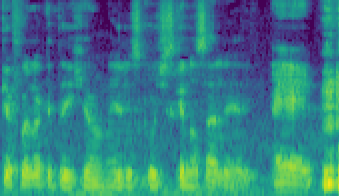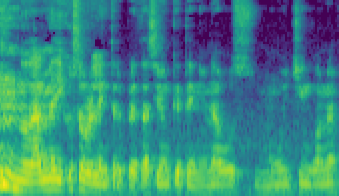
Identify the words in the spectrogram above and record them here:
qué fue lo que te dijeron ahí los coaches que no sale ahí? Eh, Nodal me dijo sobre la interpretación que tenía una voz muy chingona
